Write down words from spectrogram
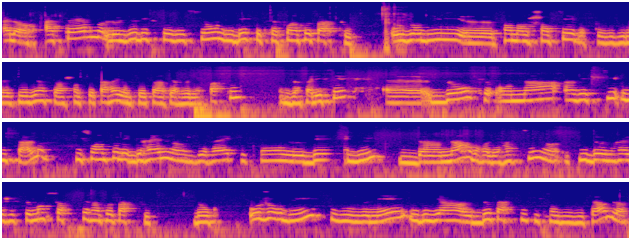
Alors à terme, le lieu d'exposition, l'idée c'est que ça soit un peu partout. Aujourd'hui, euh, pendant le chantier, parce que vous imaginez bien, c'est un chantier pareil, on peut pas intervenir partout on ne nous a pas laissé. Euh, donc, on a investi une salle qui sont un peu les graines, je dirais, qui sont le début d'un arbre, les racines, qui devraient justement sortir un peu partout. Donc, aujourd'hui, si vous venez, il y a deux parties qui sont visitables.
